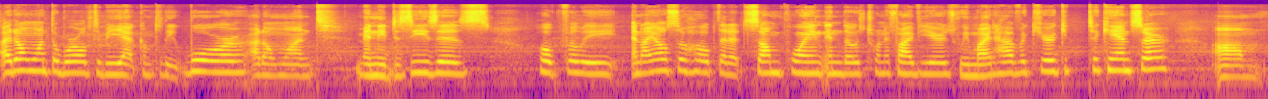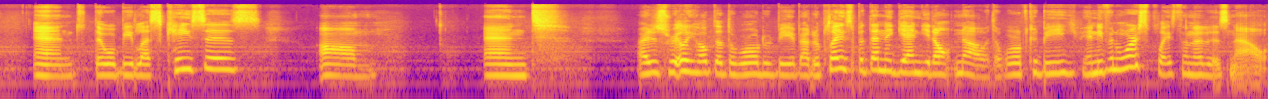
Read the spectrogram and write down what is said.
I don't want the world to be at complete war. I don't want many diseases. Hopefully, and I also hope that at some point in those 25 years we might have a cure to cancer. Um, and there will be less cases. Um, and I just really hope that the world would be a better place, but then again, you don't know. The world could be an even worse place than it is now.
